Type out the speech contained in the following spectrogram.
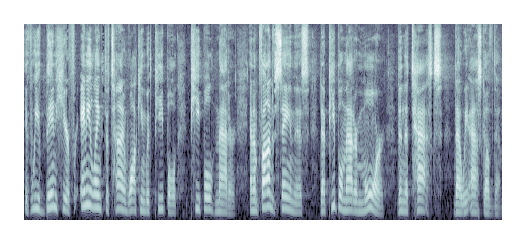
If we've been here for any length of time walking with people, people matter. And I'm fond of saying this that people matter more than the tasks that we ask of them.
